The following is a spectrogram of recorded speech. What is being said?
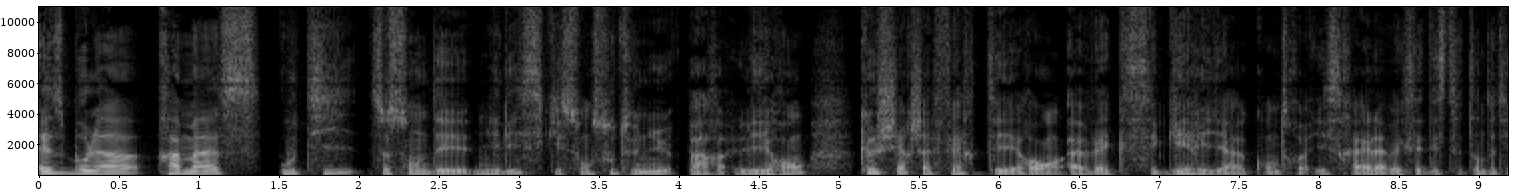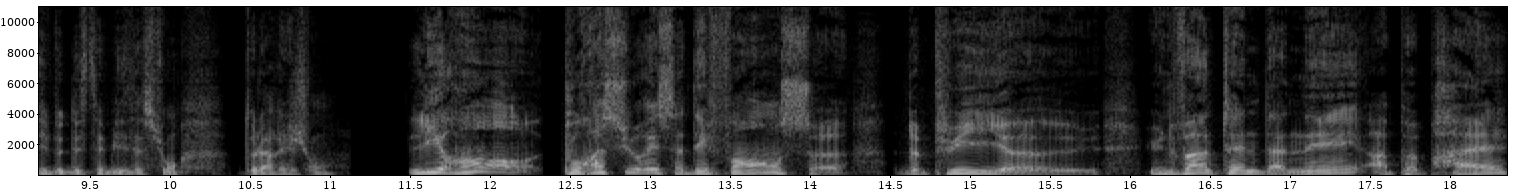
Hezbollah, Hamas, Houthis, ce sont des milices qui sont soutenues par l'Iran. Que cherche à faire Téhéran avec ses guérillas contre Israël, avec ses tentatives de déstabilisation de la région? L'Iran, pour assurer sa défense euh, depuis euh, une vingtaine d'années à peu près,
